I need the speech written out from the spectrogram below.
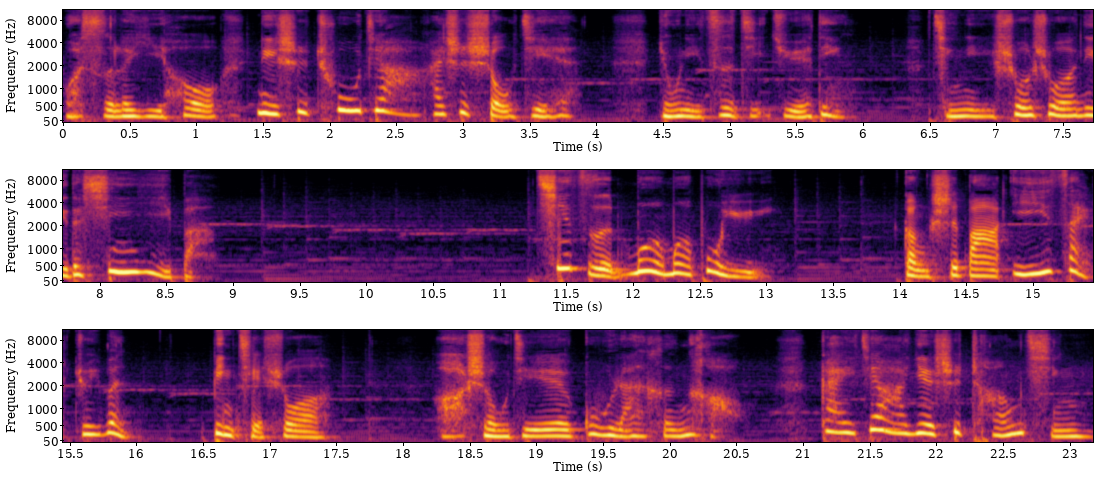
我死了以后，你是出嫁还是守节，由你自己决定。请你说说你的心意吧。”妻子默默不语。耿十八一再追问，并且说：“啊，守节固然很好。”改嫁也是常情，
